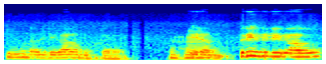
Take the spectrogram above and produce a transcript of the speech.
tuvo una delegada mujer. Eran tres delegados,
